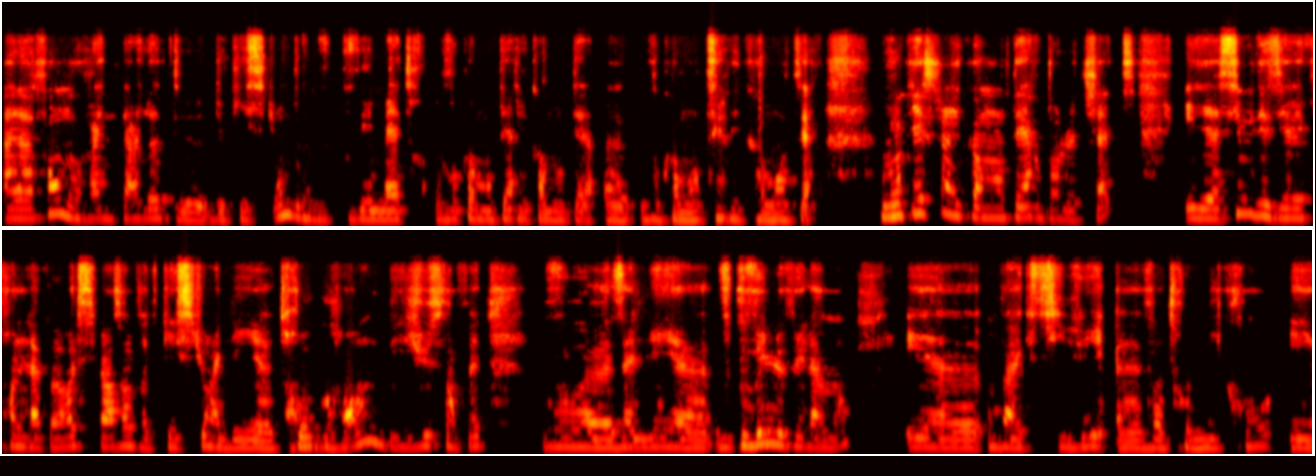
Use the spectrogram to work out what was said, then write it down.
à la fin, on aura une période de, questions. Donc, vous pouvez mettre vos commentaires et commentaires, euh, vos commentaires et commentaires, vos questions et commentaires dans le chat. Et euh, si vous désirez prendre la parole, si par exemple votre question elle est euh, trop grande, mais juste, en fait, vous allez, vous pouvez lever la main et on va activer votre micro et,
